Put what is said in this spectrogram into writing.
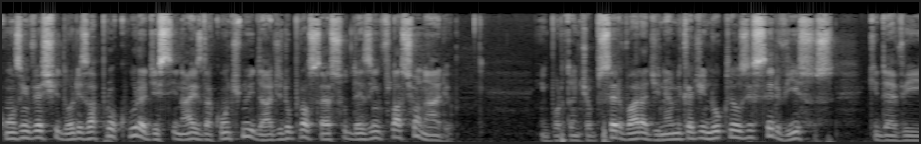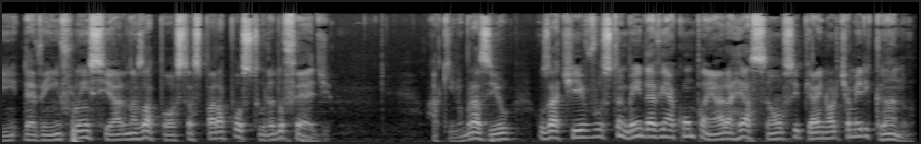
com os investidores à procura de sinais da continuidade do processo desinflacionário. Importante observar a dinâmica de núcleos e serviços, que deve, devem influenciar nas apostas para a postura do Fed. Aqui no Brasil, os ativos também devem acompanhar a reação ao CPI norte-americano,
